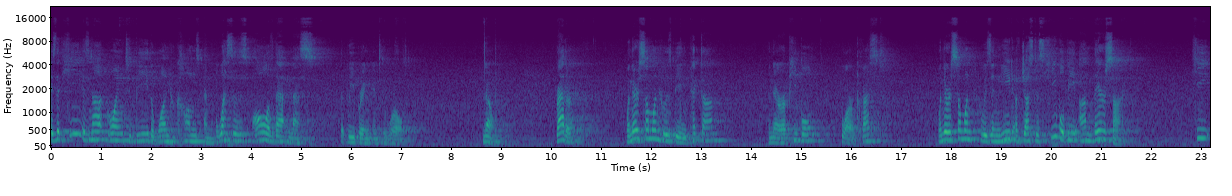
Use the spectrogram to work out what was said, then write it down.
is that he is not going to be the one who comes and blesses all of that mess that we bring into the world. No. Rather, when there's someone who is being picked on, when there are people who are oppressed, when there is someone who is in need of justice, he will be on their side. He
